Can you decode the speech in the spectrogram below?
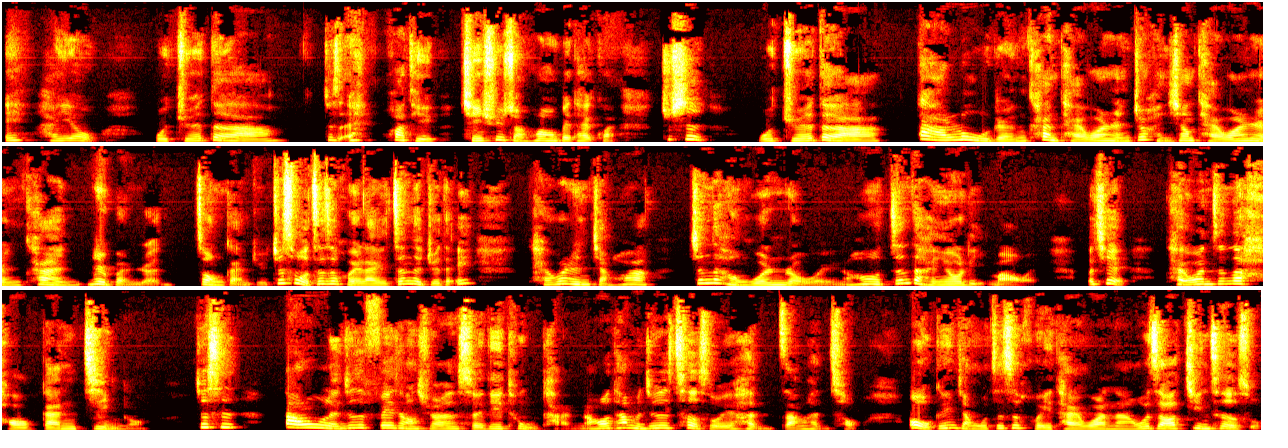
哎，还有，我觉得啊，就是哎，话题情绪转换会不会太快？就是我觉得啊，大陆人看台湾人就很像台湾人看日本人。这种感觉，就是我这次回来也真的觉得，哎，台湾人讲话真的很温柔，哎，然后真的很有礼貌，哎，而且台湾真的好干净哦，就是大陆人就是非常喜欢随地吐痰，然后他们就是厕所也很脏很臭哦。我跟你讲，我这次回台湾呐，我只要进厕所，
